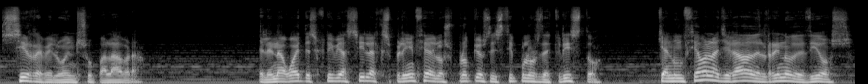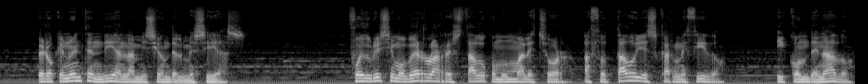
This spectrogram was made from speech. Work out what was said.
sí reveló en su palabra. Elena White describe así la experiencia de los propios discípulos de Cristo, que anunciaban la llegada del reino de Dios, pero que no entendían la misión del Mesías. Fue durísimo verlo arrestado como un malhechor, azotado y escarnecido, y condenado,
